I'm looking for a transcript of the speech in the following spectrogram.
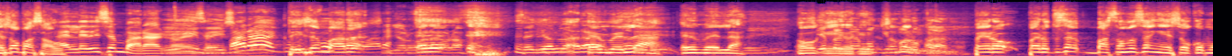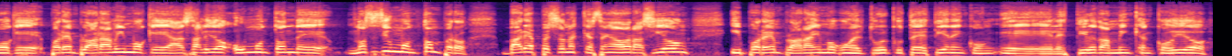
Eso ha pasado. A él le dicen Barack. Sí, a veces. me dicen Barack. Te dicen Barack. Señor Barack, Eh, Señor Barack. Es verdad, es verdad. Siempre tenemos que. Pero, pero entonces, basándose en eso, como que, por ejemplo, ahora mismo que ha salido un montón de, no sé si un montón, pero varias personas que hacen adoración. Y por ejemplo, ahora mismo con el tour que ustedes tienen, con eh, el estilo también que han cogido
